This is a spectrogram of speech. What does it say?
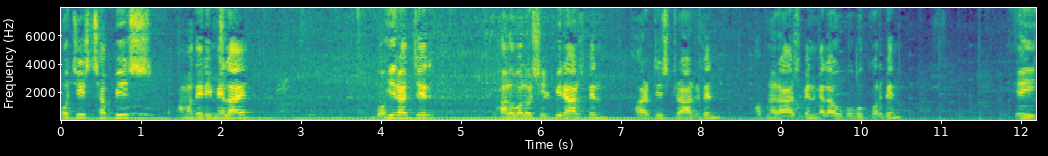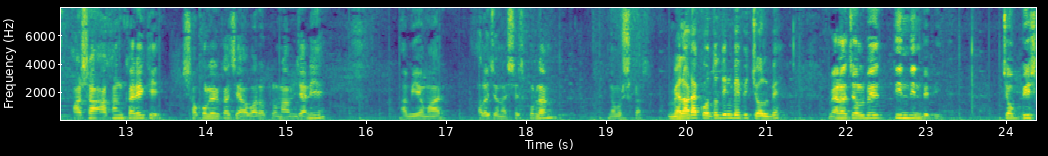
পঁচিশ, ছাব্বিশ আমাদের এই মেলায় বহিরাজ্যের ভালো ভালো শিল্পীরা আসবেন, আর্টিস্টরা আসবেন, আপনারা আসবেন, মেলা উপভোগ করবেন। এই আশা, আকাঙ্ক্ষা রেখে সকলের কাছে আবারও প্রণাম জানিয়ে আমি আমার আলোচনা শেষ করলাম। নমস্কার। মেলাটা কতদিন ব্যাপী চলবে? মেলা চলবে তিন দিন ব্যাপী। চব্বিশ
